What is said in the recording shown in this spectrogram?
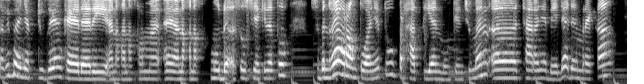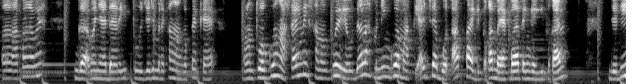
tapi banyak juga yang kayak dari anak-anak eh anak-anak muda seusia kita tuh sebenarnya orang tuanya tuh perhatian mungkin. Cuman uh, caranya beda dan mereka uh, apa namanya nggak menyadari itu. Jadi mereka nganggapnya kayak orang tua gue nggak sayang nih sama gue ya udahlah mending gue mati aja buat apa gitu kan. Banyak banget yang kayak gitu kan. Jadi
